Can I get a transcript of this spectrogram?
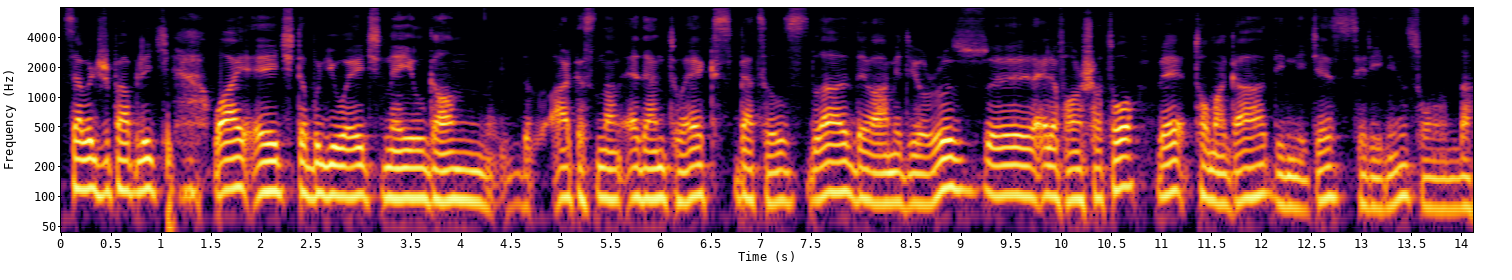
Savage Republic YHWH Nail Gun arkasından Eden to X Battles'la devam ediyoruz. E, Elephant Chateau ve Tomaga dinleyeceğiz serinin sonunda.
